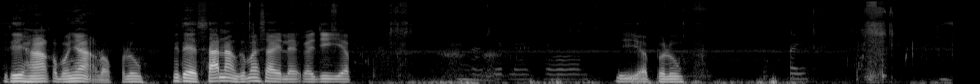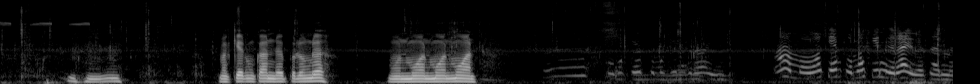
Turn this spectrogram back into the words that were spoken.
วิธีหากับบ่ยากดอกปะลุงมีแต่สาน้ำขึ้นมาใส่แล้วก็เหยียบเก็บแมงซอนเหยียบปะลุงอื้อหือ มาเก็บกันเด้อปะลุงเด้อมวนมวนมวนมวนเก็บก็มากินก็ได้อ้าวหมอว่าเก็บก็มากินก็ได้ว่าซั่นน่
